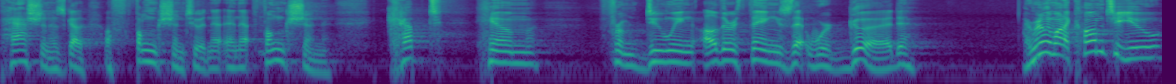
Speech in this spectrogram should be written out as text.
passion has got a function to it, and that, and that function kept him from doing other things that were good. I really want to come to you,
